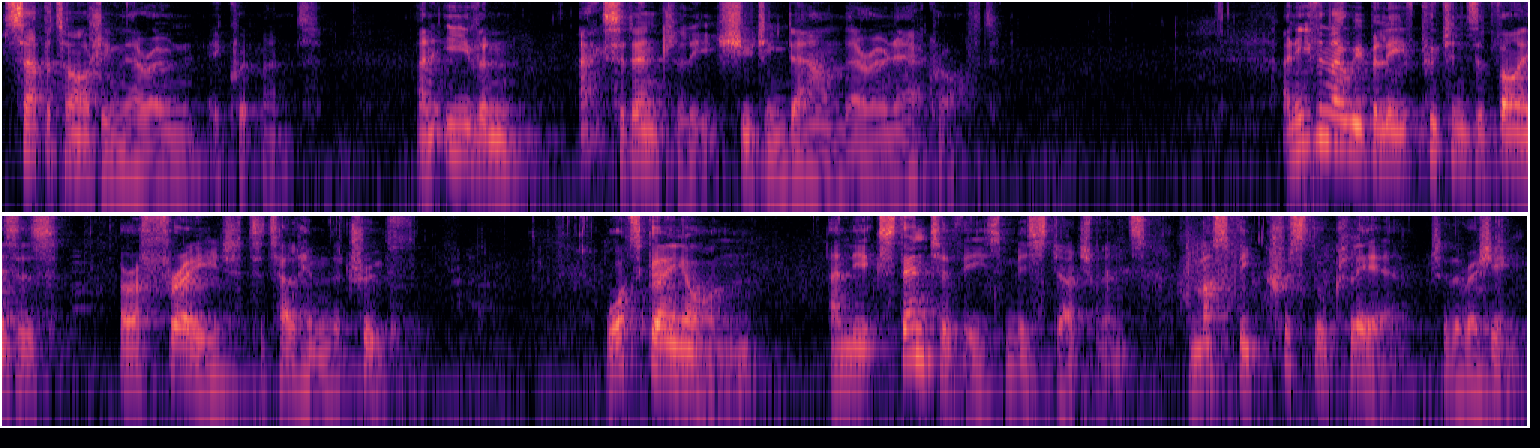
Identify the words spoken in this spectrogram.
sabotaging their own equipment, and even accidentally shooting down their own aircraft. And even though we believe Putin's advisors are afraid to tell him the truth, what's going on and the extent of these misjudgments must be crystal clear to the regime.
